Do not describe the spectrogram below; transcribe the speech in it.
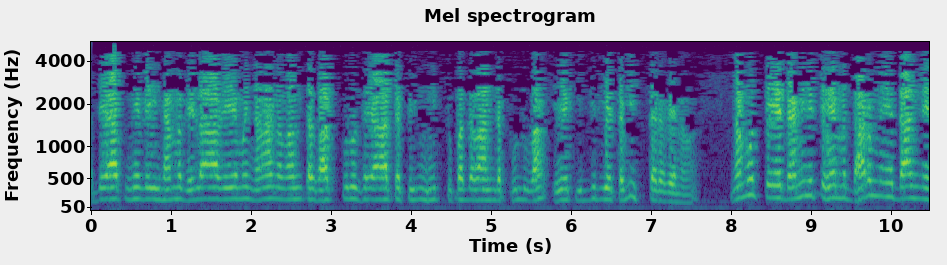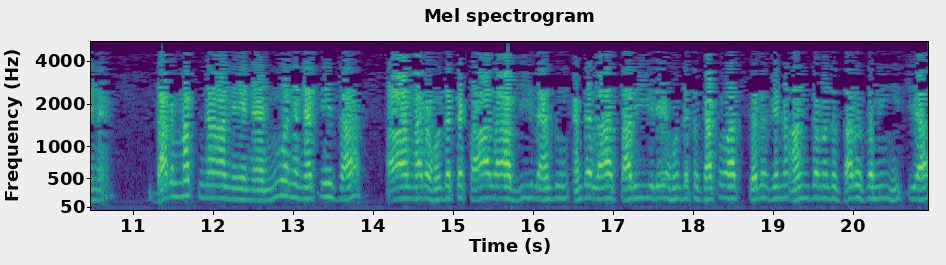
දෙයක් නෙවෙයි හැම වෙලාවෙම ඥානවන්ත සත්පුරුෂයාට පින්හිත් උපදවන්න පුළුවන් ඒක ඉදිරියට විස්තර වෙනවා. නමුත් ඒ දැමිනිත් එහෙම ධර්මයේ දන්නේ නැහැ. ධර්මඥානේ නැහැ නුවණ නැති නිසා ආන් අර හොඳට කාලා බීලා ඇඳුම් ඇඳලා ශරීරය හොඳට සපවත් කරගෙන අන්දමට සරසමින් හිටියා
